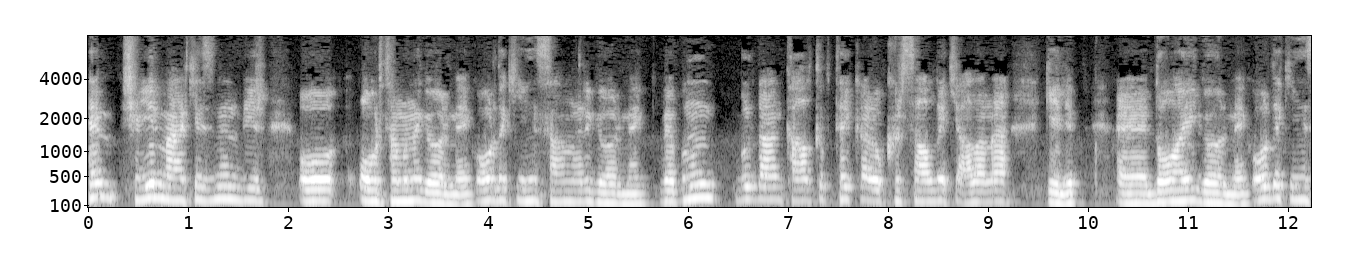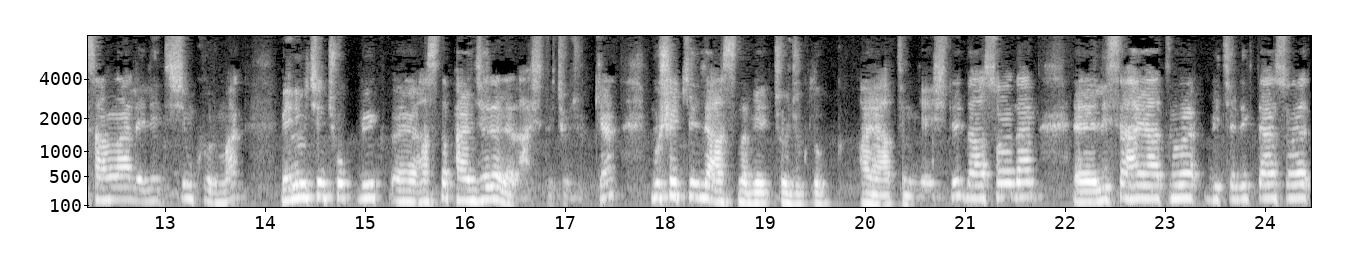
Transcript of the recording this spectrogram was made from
Hem şehir merkezinin bir o ortamını görmek, oradaki insanları görmek ve bunun buradan kalkıp tekrar o kırsaldaki alana gelip e, doğayı görmek, oradaki insanlarla iletişim kurmak benim için çok büyük e, aslında pencereler açtı çocukken. Bu şekilde aslında bir çocukluk hayatım geçti. Daha sonradan e, lise hayatımı bitirdikten sonra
